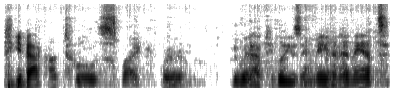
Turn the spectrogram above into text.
piggyback on tools like we're, we would have people using Maven and Ant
